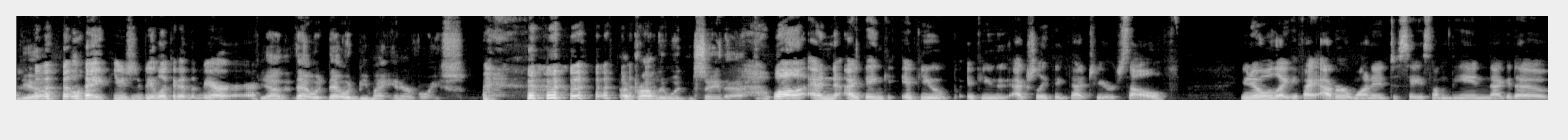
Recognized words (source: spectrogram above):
Yeah. like you should be looking in the mirror. Yeah, that would that would be my inner voice. I probably wouldn't say that. well, and I think if you if you actually think that to yourself, you know, like if I ever wanted to say something negative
